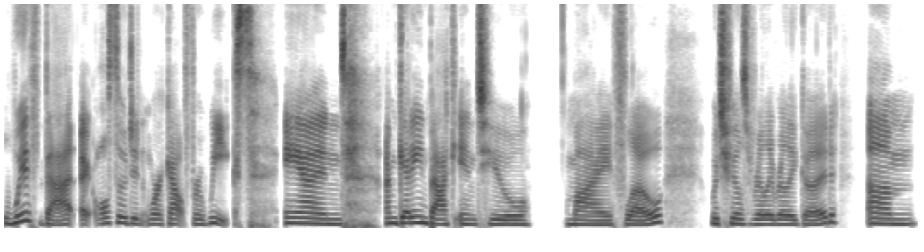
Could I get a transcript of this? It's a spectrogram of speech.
with that, I also didn't work out for weeks. And I'm getting back into my flow, which feels really, really good. Um,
